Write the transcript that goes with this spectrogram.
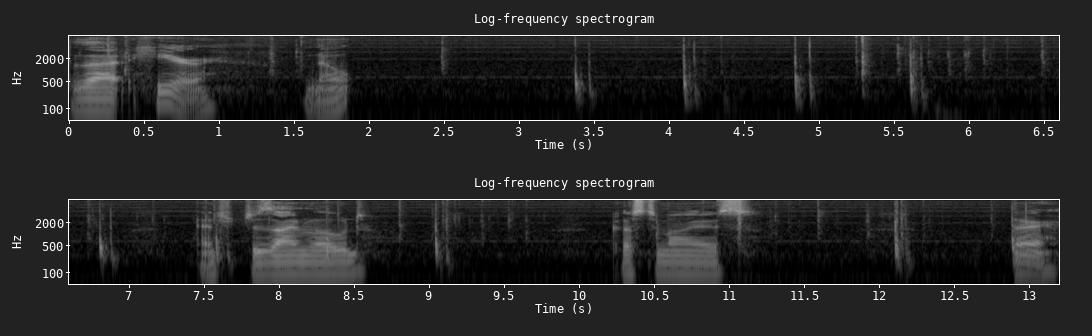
that here. No. Enter design mode. Customize. There.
